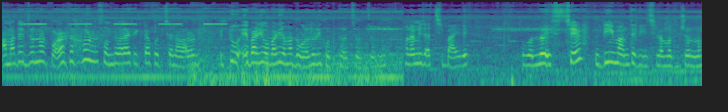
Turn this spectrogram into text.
আমাদের জন্য ওর পড়াটাও সন্ধ্যেবেলায় ঠিকঠাক হচ্ছে না কারণ একটু এবারই ওবারই আমার দৌড়াদৌড়ি করতে হচ্ছে ওর জন্য। এখন আমি যাচ্ছি বাইরে। ও বলল এসছে। ডিম আনতে দিয়েছিলাম ওর জন্য।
